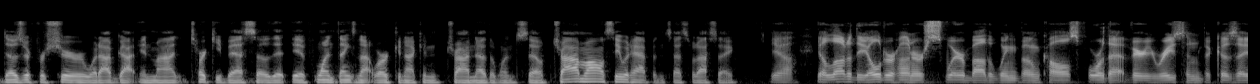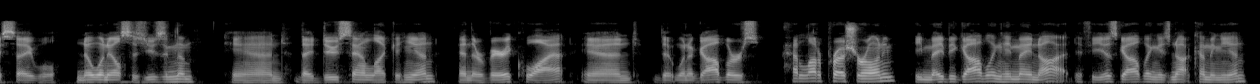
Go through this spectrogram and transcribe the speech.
those are for sure what I've got in my turkey vest so that if one thing's not working, I can try another one. So try them all, see what happens. That's what I say. Yeah. yeah. A lot of the older hunters swear by the wing bone calls for that very reason because they say, well, no one else is using them and they do sound like a hen and they're very quiet and that when a gobbler's had a lot of pressure on him, he may be gobbling, he may not. If he is gobbling, he's not coming in.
